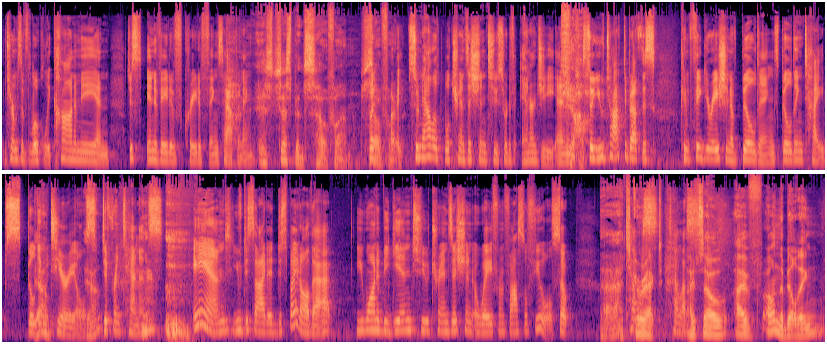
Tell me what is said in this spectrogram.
in terms of local economy and just innovative, creative things happening. It's just been so fun, But, so fun. All right, so now we'll transition to sort of energy. And Yeah. so you talked about this configuration of buildings, building types, building materials, different tenants. and you've decided, despite all that, you want to begin to transition away from fossil fuels. So That's Tell us- correct. tell us. I- so I've owned the building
